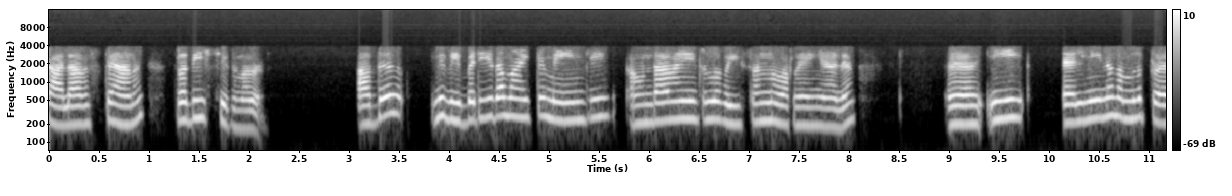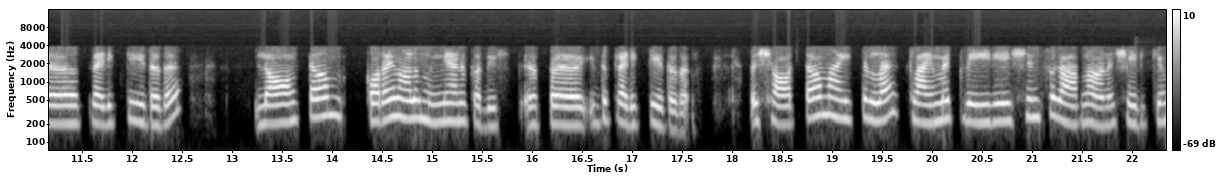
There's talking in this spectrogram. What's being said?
കാലാവസ്ഥയാണ് പ്രതീക്ഷിച്ചിരുന്നത്. അത് ഇനി വിപരീതമായിട്ട് മെയിൻലി ഉണ്ടാവാനായിട്ടുള്ള റീസൺ എന്ന് പറഞ്ഞു കഴിഞ്ഞാൽ ഈ എൽനീനെ നമ്മൾ പ്രഡിക്റ്റ് ചെയ്തത് ലോങ് ടേം കുറെ നാൾ മുന്നെയാണ് പ്രതീക്ഷ ഇത് പ്രഡിക്റ്റ് ചെയ്തത്. അപ്പൊ ഷോർട്ട് ടേം ആയിട്ടുള്ള ക്ലൈമറ്റ് വേരിയേഷൻസ് കാരണമാണ് ശരിക്കും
